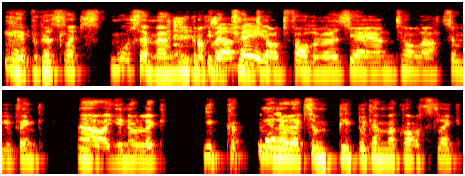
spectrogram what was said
yeah, because like what's that man? you got You like twenty odd followers, yeah, and all that. So you think, oh, you know, like you, you know, like some people come across like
